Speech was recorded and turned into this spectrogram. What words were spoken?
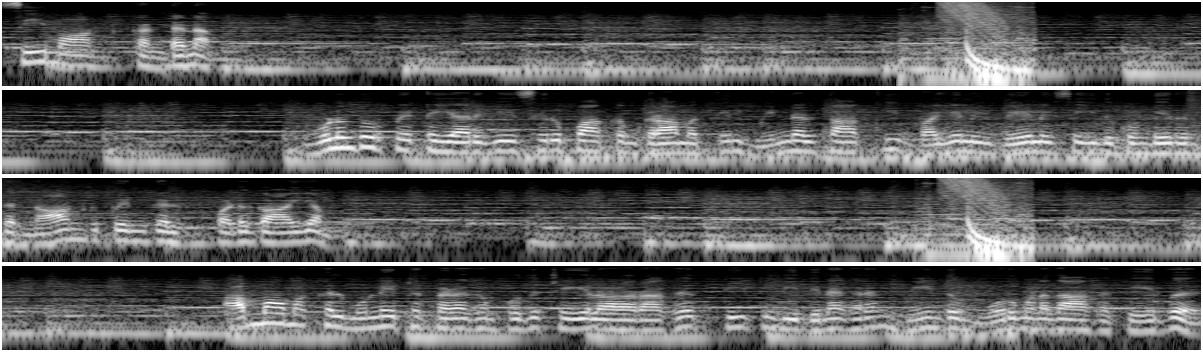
சீமான் கண்டனம். உளுந்தூர்பேட்டை அருகே சிறுபாக்கம் கிராமத்தில் மின்னல் தாக்கி வயலில் வேலை செய்து கொண்டிருந்த நான்கு பெண்கள் படுகாயம். அம்மா மக்கள் முன்னேற்றக் கழகம் பொதுச் செயலாளராக டிடிவி தினகரன் மீண்டும் ஒருமனதாக தேர்வு.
